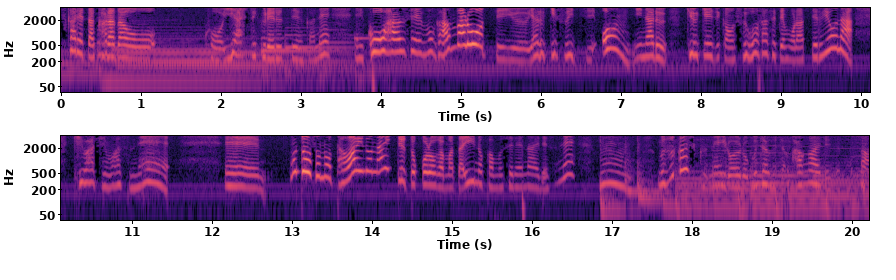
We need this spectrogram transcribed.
疲れた体をこう癒してくれるっていうかね、え後半戦も頑張ろうっていうやる気スイッチオンになる休憩時間を過ごさせてもらってるような気はしますね。えー本当そのたわいのないっていうところがまたいいのかもしれないですね。うん。難しくね、いろいろぐちゃぐちゃ考えててもさ、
